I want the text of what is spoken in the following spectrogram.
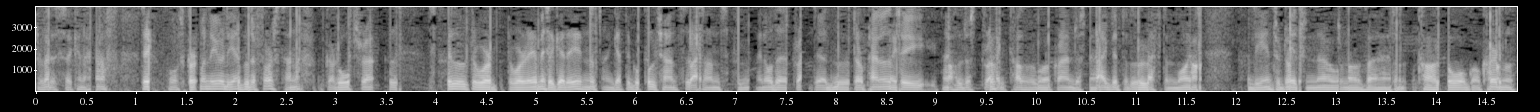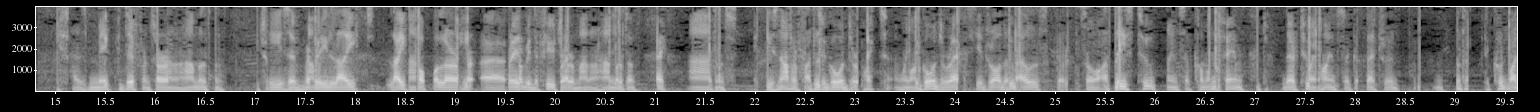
for left the second half. They got near the end of the first half. Got Ultra still they were they were able to get in and get the goal chances and I know that their penalty I'll just drag Colin McCran just dragged it to the left and right. The introduction now of uh, Carl O'Connell has made the difference for Manor Hamilton. He's a very light light footballer, uh, probably the future of Manor Hamilton. And he's not afraid to go direct. And when you go direct, you draw the fouls. So at least two points have come from him. They're two points that they could buy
